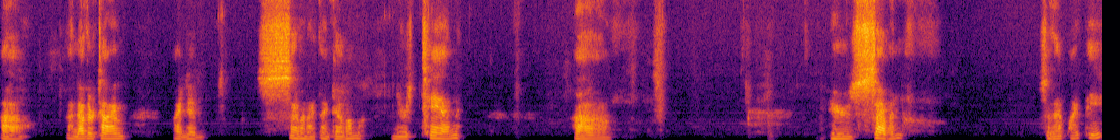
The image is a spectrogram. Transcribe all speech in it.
uh, another time I did seven, I think, of them. And there's ten. Uh, here's seven. So that might be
